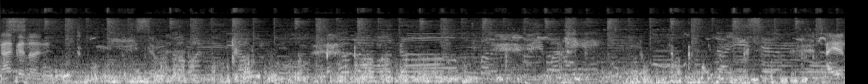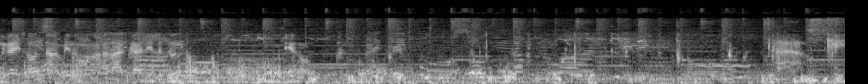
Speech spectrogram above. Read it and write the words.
Kaganon. Ayun guys, oh, dami ng mga alaga nila dun. Ayun, oh. Ah, okay.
